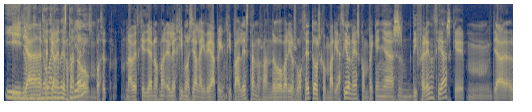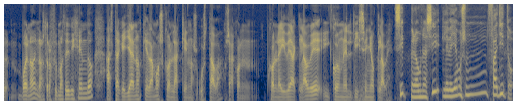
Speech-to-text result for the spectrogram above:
Y, ya efectivamente nos mandó una vez que ya nos elegimos ya la idea principal esta, nos mandó varios bocetos con variaciones, con pequeñas diferencias que mm, ya, bueno, nosotros fuimos dirigiendo hasta que ya nos quedamos con la que nos gustaba, o sea, con, con la idea clave y con el diseño clave. Sí, pero aún así le veíamos un fallito.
